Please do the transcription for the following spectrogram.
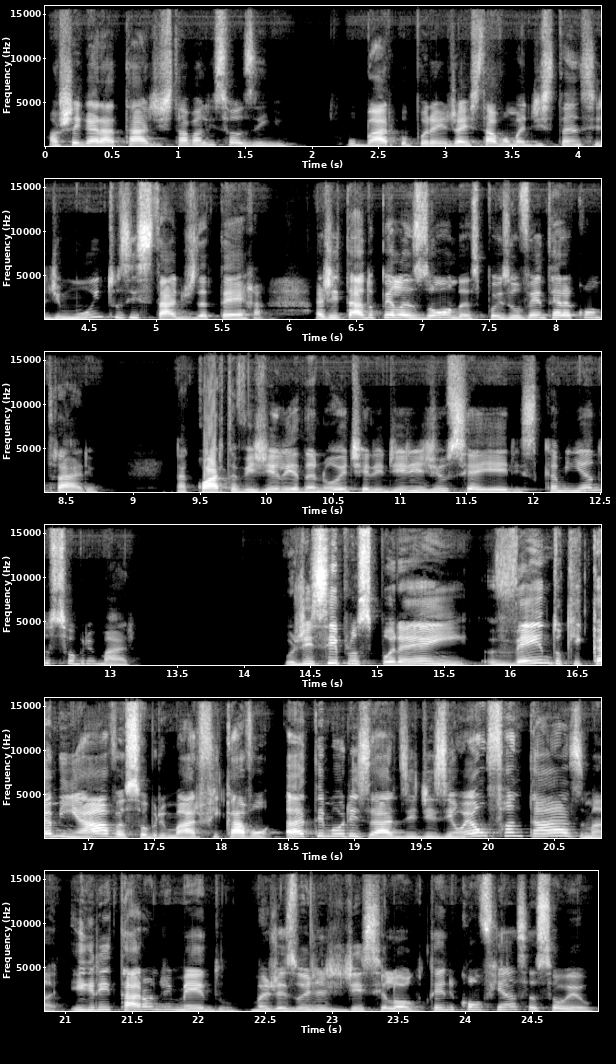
Ao chegar à tarde, estava ali sozinho. O barco, porém, já estava a uma distância de muitos estádios da terra, agitado pelas ondas, pois o vento era contrário. Na quarta vigília da noite, ele dirigiu-se a eles, caminhando sobre o mar. Os discípulos, porém, vendo que caminhava sobre o mar, ficavam atemorizados e diziam: É um fantasma! E gritaram de medo. Mas Jesus lhes disse logo: Tende confiança, sou eu.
